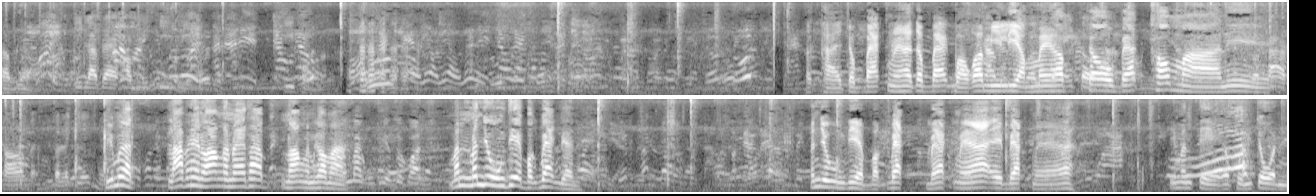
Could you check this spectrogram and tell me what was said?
รับแล้วที่รับได้เขาไม่กี้พี่กี้ผมทักทายเจ้าแบ็คนะฮะเจ้าแบ็คบอกว่ามีเหลี่ยมไหมครับ เจ้าแบ็คเข้ามานี่พี่เมื่อรับให้น้องกันไหมถ้าน้องมันเข้ามา มันมันอยู่กรุงเทพบักแบกเดือนมันอยู่กรุงเทพบักแบกแบกแหม่ไอ้แบกแหม่ ที่มันเตะกับขุนโจรๆ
